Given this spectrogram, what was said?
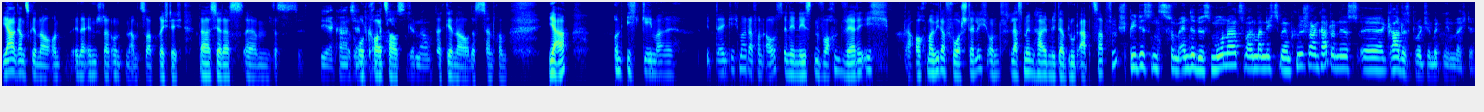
ja, ganz genau. Und in der Innenstadt unten am Zop, richtig. Da ist ja das, ähm, das, DRK das. Rotkreuzhaus. Genau. Da, genau, das Zentrum. Ja, und ich gehe mal, denke ich mal, davon aus, in den nächsten Wochen werde ich da auch mal wieder vorstellig und lass mir einen halben Liter Blut abzapfen. Spätestens zum Ende des Monats, weil man nichts mehr im Kühlschrank hat und das äh, Gratisbrötchen mitnehmen möchte.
